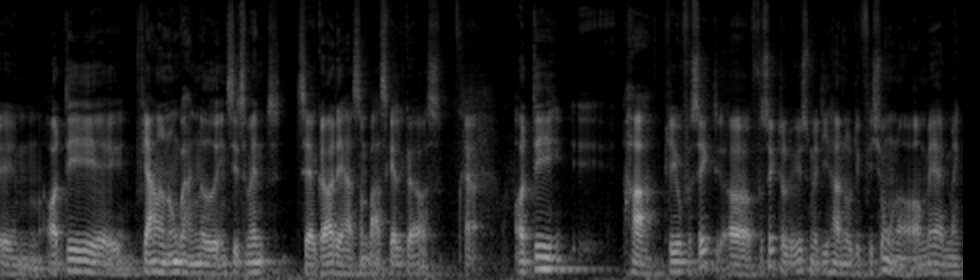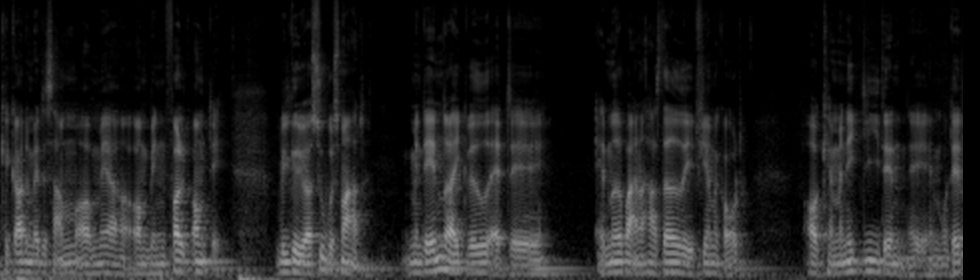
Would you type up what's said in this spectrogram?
Øhm, og det øh, fjerner nogle gange noget incitament til at gøre det her, som bare skal gøres. Ja. Og det har Pleo forsøgt, og forsøgt at løse med de her notifikationer, og med at man kan gøre det med det samme, og med at omvinde folk om det, hvilket jo er super smart. Men det ændrer ikke ved, at, øh, at medarbejderne har stadig et firmakort, og kan man ikke lide den øh, model,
